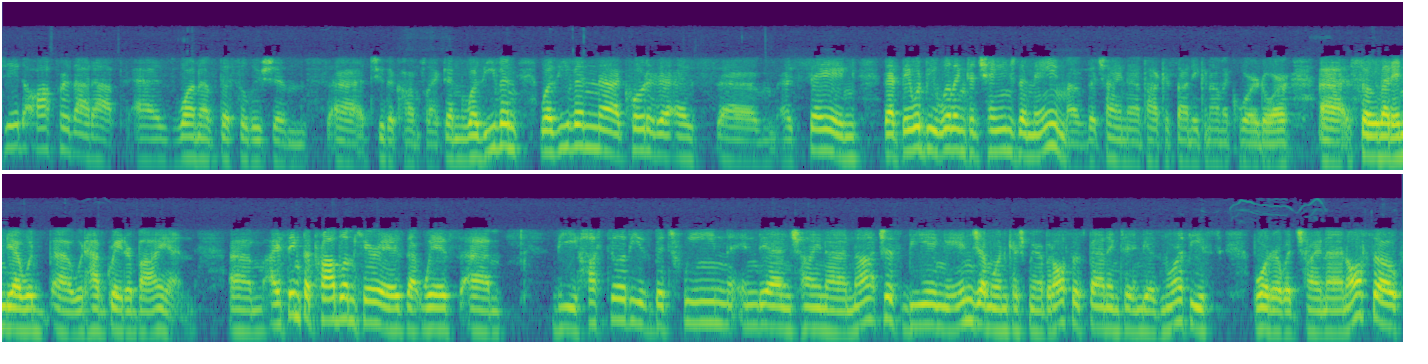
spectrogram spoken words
did offer that up as one of the solutions uh, to the conflict, and was even was even uh, quoted as um, as saying that they would be willing to change the name of the China-Pakistan Economic Corridor uh, so that India would uh, would have greater buy-in. Um, I think the problem here is that with um, the hostilities between India and China not just being in Jammu and Kashmir, but also spanning to India's northeast border with China and also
